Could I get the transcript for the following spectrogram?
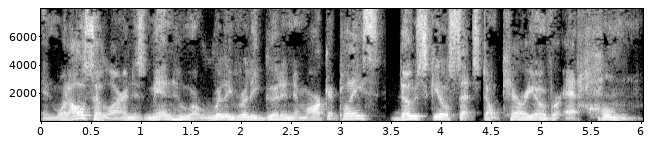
And what I also learned is men who are really, really good in the marketplace, those skill sets don't carry over at home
